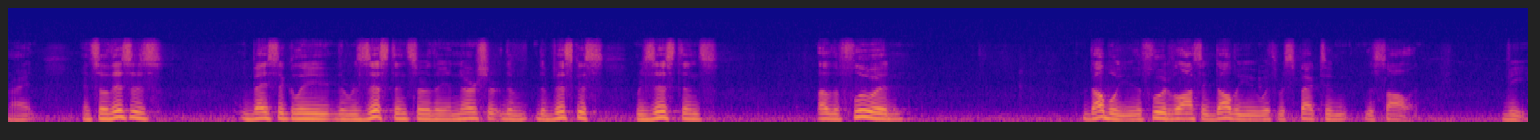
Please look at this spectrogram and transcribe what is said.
right? And so this is basically the resistance or the inertia, the, the viscous resistance of the fluid W, the fluid velocity W with respect to the solid, V.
